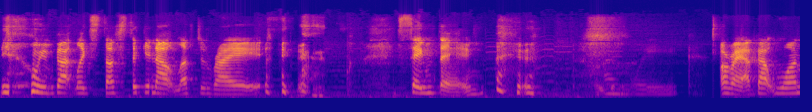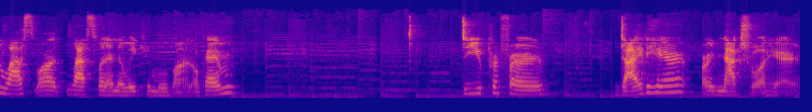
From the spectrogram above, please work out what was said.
We've got like stuff sticking out left and right. Same thing. I'm weak. all right i've got one last one last one and then we can move on okay? Do you prefer dyed hair or natural hair?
